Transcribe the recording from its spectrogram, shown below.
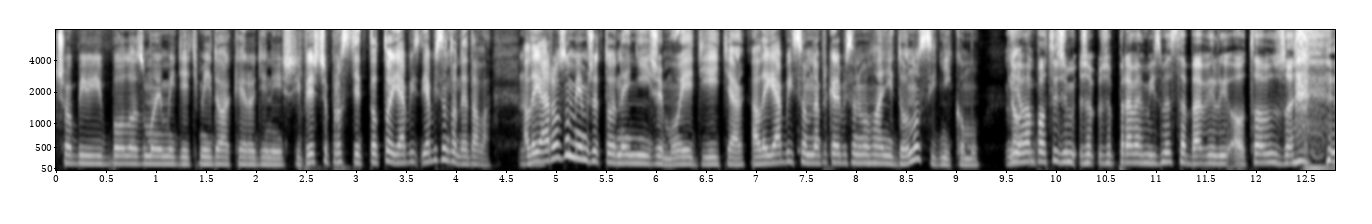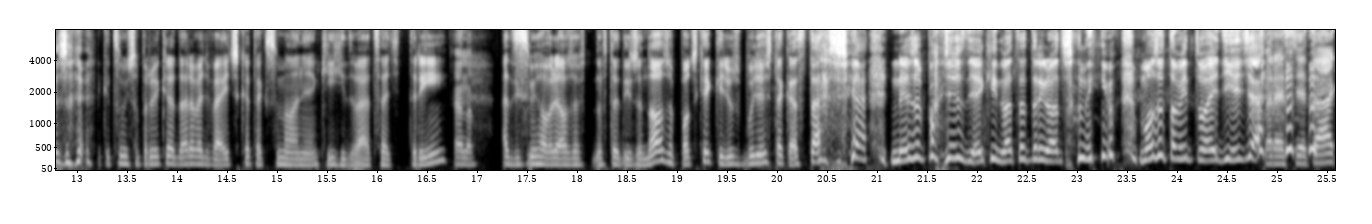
čo by bolo s mojimi deťmi, do akej rodiny išli. Vieš čo, proste toto, ja by, ja by som to nedala. Ale Mhm. ja rozumiem, že to není, že moje dieťa, ale ja by som napríklad by som nemohla ani donosiť nikomu. No. Ja mám pocit, že, že, že práve my sme sa bavili o tom, že, že keď som išla prvýkrát darovať vajíčka, tak som mala nejakých 23 Áno. a ty si mi hovoril, že v- vtedy, že no, že počkej, keď už budeš taká staršia, ne, že pôjdeš s nejakým 23 ročným, môže to byť tvoje dieťa. Presne tak,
